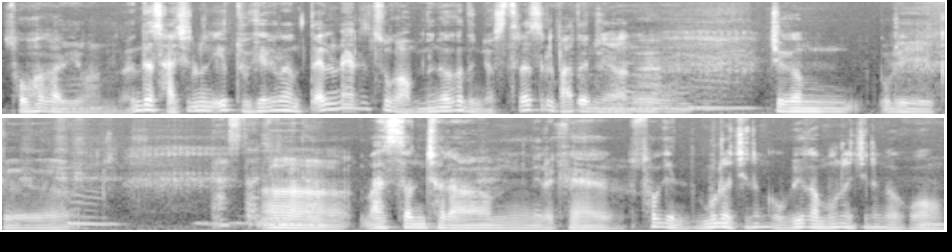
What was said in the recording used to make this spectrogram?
소화가 위험합니다. 근데 사실은 이 두 개는 떼낼 수가 없는 거거든요. 스트레스를 받으면 네. 지금 우리 그 낯선입니다. 어, 맞선처럼 이렇게 속이 무너지는 거고 위가 무너지는 거고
